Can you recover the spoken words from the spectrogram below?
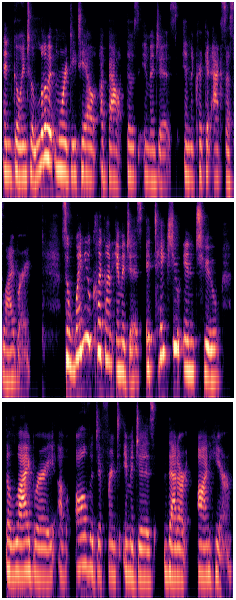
and go into a little bit more detail about those images in the Cricut Access library. So when you click on images, it takes you into the library of all the different images that are on here.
